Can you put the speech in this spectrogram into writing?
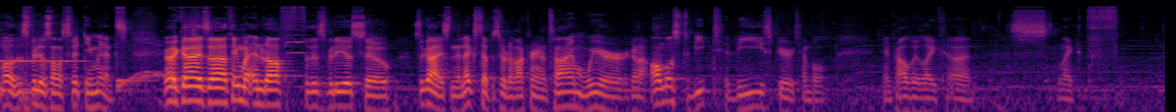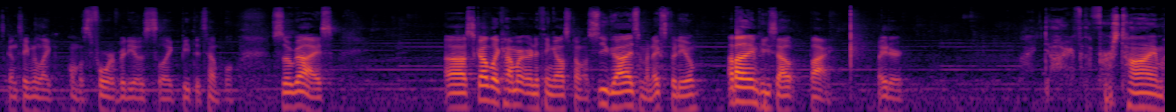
Well, this video is almost 15 minutes. Alright guys, uh, I think I'm gonna end it off for this video, so... So guys, in the next episode of Ocarina of Time, we are gonna almost beat the Spirit Temple. And probably like, uh, like, it's gonna take me like almost four videos to like beat the temple. So guys, uh, subscribe, like, comment, or anything else, and I'll see you guys in my next video. Bye bye, and peace out. Bye. Later. I died for the first time.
